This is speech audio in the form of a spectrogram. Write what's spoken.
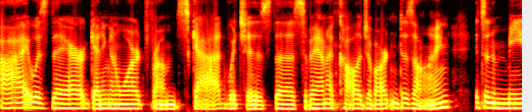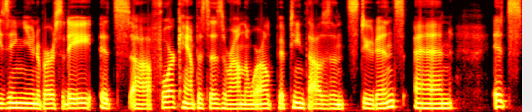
I was there getting an award from SCAD, which is the Savannah College of Art and Design. It's an amazing university. It's uh, four campuses around the world, 15,000 students, and it's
